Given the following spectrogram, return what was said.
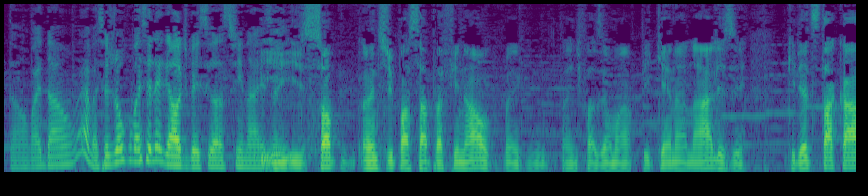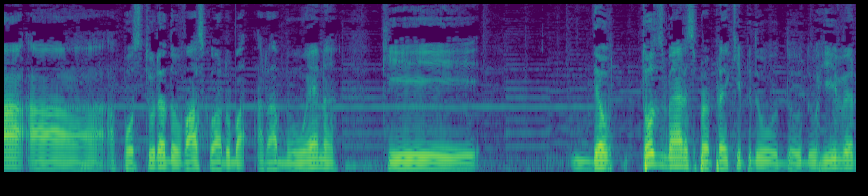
Então vai dar um. É, vai ser jogo, vai ser legal de ver essas finais aí. E, e só antes de passar para a final, para a gente fazer uma pequena análise, queria destacar a, a postura do Vasco Arabuena, que deu todos os méritos para a equipe do, do, do River,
